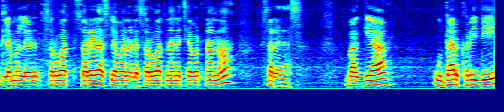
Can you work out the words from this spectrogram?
એટલે એમાં લેણ શરૂઆત સરેરાશ લેવાના, એટલે શરૂઆતના અને છેવટનાનો સરેરાશ. ભાગ્યા, ઉધાર ખરીદી,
